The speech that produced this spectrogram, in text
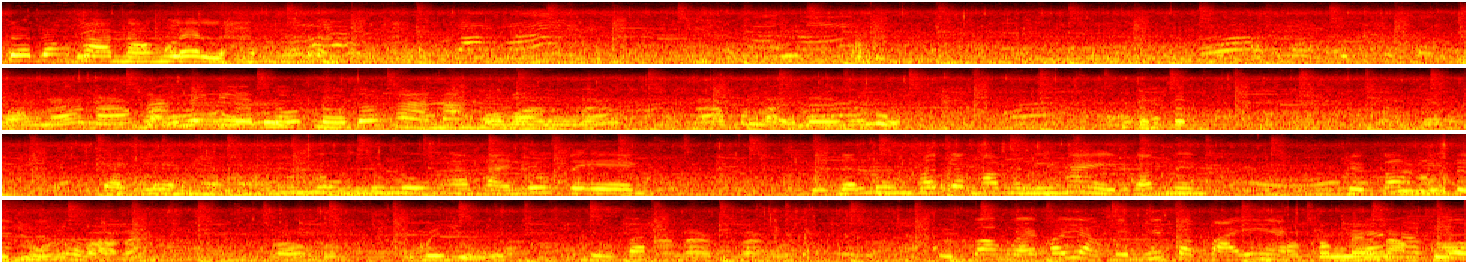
เธอต้องพาน้องเล่นเหรอวางนะน้ำไหลนั่งแรให้งดีนะหนูลูกหนูต้องอ่านั่งให้ระดีวังนะน้ำมันไหลแรงนะลูกอยากเล่นเนี่ยดูลุงดูลุงอะถ่ายรูปตัวเอง เดี๋ยวลุงเขาจะทำอันนี้ให้แป๊บนึงถือกล้องไม่รู้จะอยู่หรือเปล่านะนะลองดูไม่อยู่อ ยู่ปะอ่านั่งนั่งถือกล้องไว้เขาอยากเป็นพี่สไปซ์ไงผมต้องแนะนำตัว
